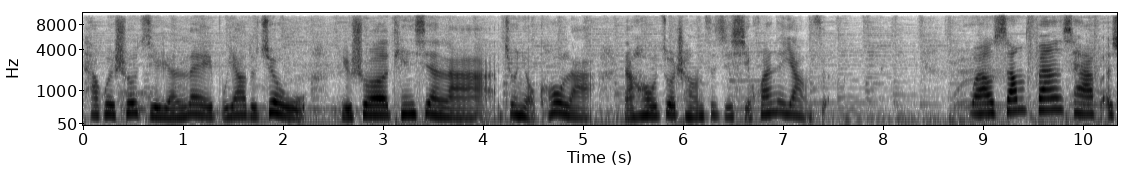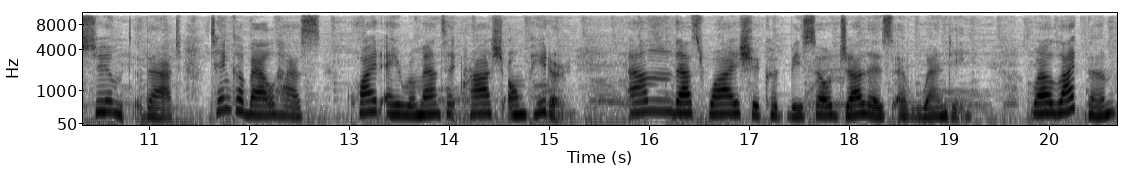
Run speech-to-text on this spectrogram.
他会收集人类不要的旧物，比如说天线啦、旧纽扣啦，然后做成自己喜欢的样子。While some fans have assumed that Tinkerbell has quite a romantic crush on Peter, and that's why she could be so jealous of Wendy. Well, like them,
